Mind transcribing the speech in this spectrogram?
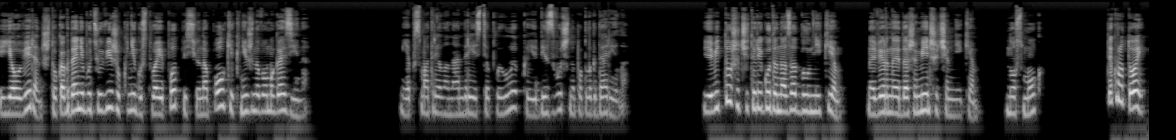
и я уверен, что когда-нибудь увижу книгу с твоей подписью на полке книжного магазина. Я посмотрела на Андрея с теплой улыбкой и беззвучно поблагодарила. Я ведь тоже четыре года назад был никем, наверное, даже меньше, чем никем, но смог. Ты крутой,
